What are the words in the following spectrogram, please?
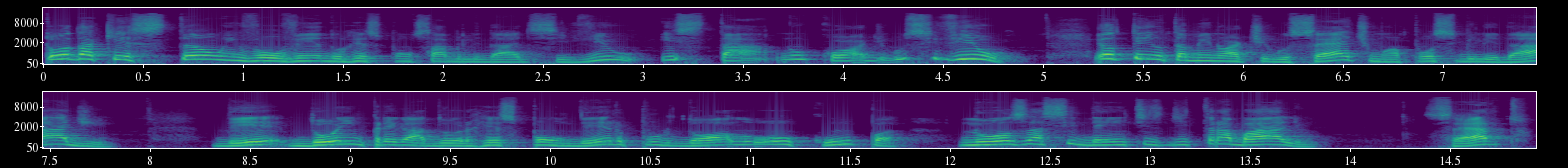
Toda a questão envolvendo responsabilidade civil está no Código Civil. Eu tenho também no artigo 7 a possibilidade de do empregador responder por dolo ou culpa nos acidentes de trabalho, certo?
